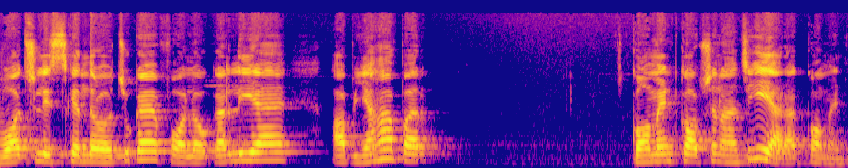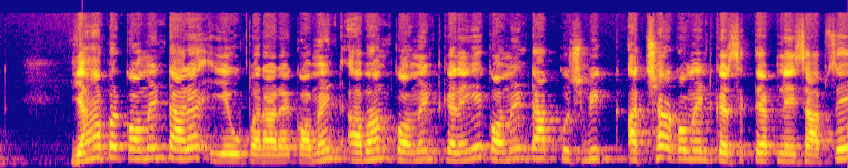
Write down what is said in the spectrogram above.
वॉच लिस्ट के अंदर हो चुका है। फॉलो कर लिया है। अब यहाँ पर कमेंट का ऑप्शन आना चाहिए आ यार कमेंट यहाँ पर कमेंट आ रहा है, ये ऊपर आ रहा है कमेंट अब हम कमेंट करेंगे. कमेंट आप कुछ भी अच्छा कमेंट कर सकते हैं अपने हिसाब से.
